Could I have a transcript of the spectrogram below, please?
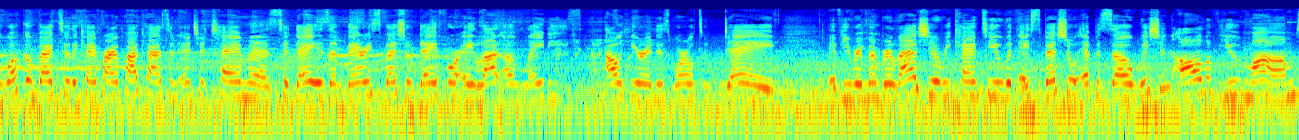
and welcome back to the K Pryor Podcast and Entertainment. Today is a very special day for a lot of ladies out here in this world today. If you remember last year, we came to you with a special episode wishing all of you moms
